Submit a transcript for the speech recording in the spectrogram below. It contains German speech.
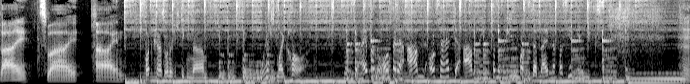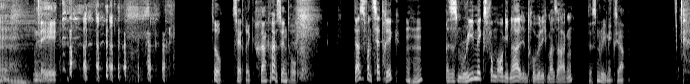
3, 2, 1. Podcast ohne richtigen Namen. Where's my car? Musst du einfach nur außer der Arm, außerhalb der Armlänge von dem Riesenmonster bleiben, dann passiert dir nichts. Hm, nee. so, Cedric, danke fürs Intro. Das ist von Cedric. Mhm. Das ist ein Remix vom Original-Intro, würde ich mal sagen. Das ist ein Remix, ja.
